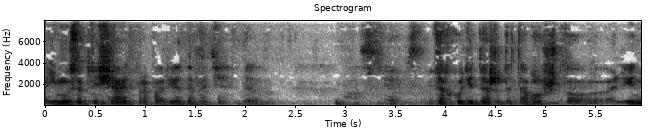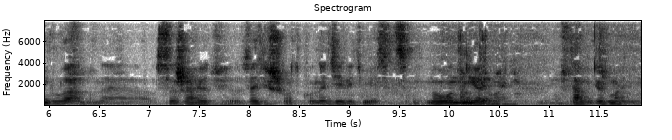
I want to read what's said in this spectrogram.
ему запрещают проповедовать. Доходит даже до того, что Лингла сажают за решетку на 9 месяцев. Но он Там не... в Германии. Там, в Германии.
